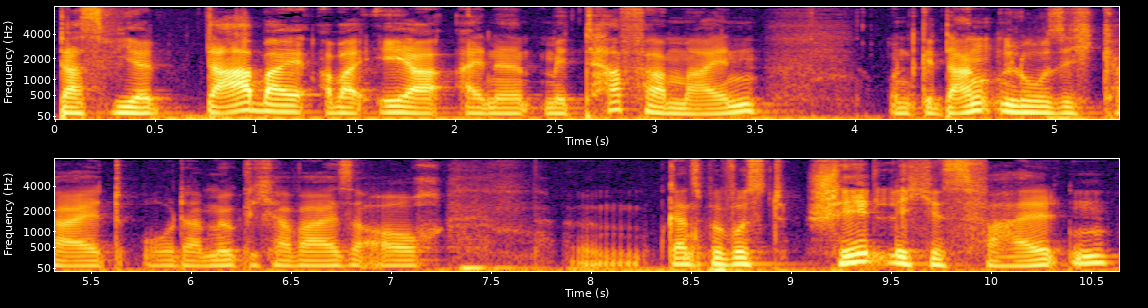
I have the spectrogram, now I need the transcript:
Dass wir dabei aber eher eine Metapher meinen und Gedankenlosigkeit oder möglicherweise auch ähm, ganz bewusst schädliches Verhalten,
